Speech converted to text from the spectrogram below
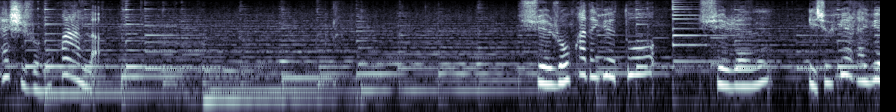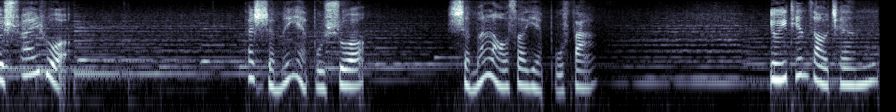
开始融化了。雪融化的越多，雪人也就越来越衰弱。他什么也不说。什么牢骚也不发。有一天早晨，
